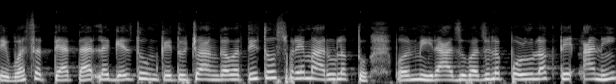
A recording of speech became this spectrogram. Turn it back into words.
तेव्हा सत्या आता लगेच धूमकेतूच्या अंगावरती तो स्प्रे मारू लागतो. पण मीरा आजूबाजूला पळू लागते आणि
